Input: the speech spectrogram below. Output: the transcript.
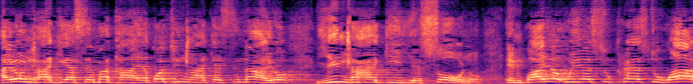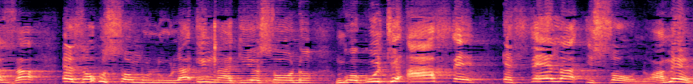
ayongxaki yasemakhaya kodwa ingxaki esinayo yingxaki yesono. And kwaye uyesu krestu waza ezokusombulula ingxaki yesono ngokuthi afe efela isono. Amen.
